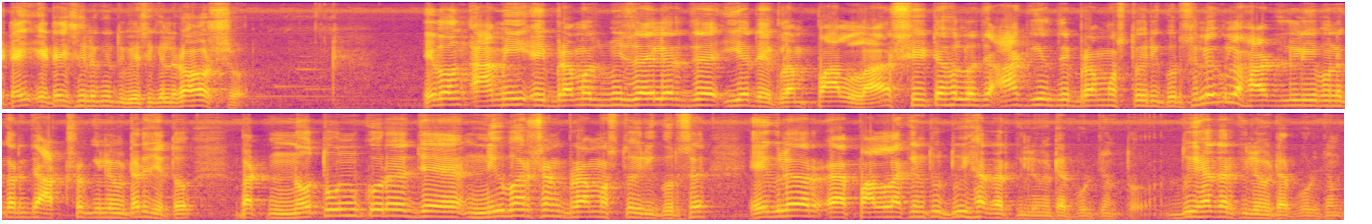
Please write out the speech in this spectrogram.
এটাই এটাই ছিল কিন্তু বেসিক্যালি রহস্য। এবং আমি এই ব্রাহ্মস মিসাইলের যে ইয়ে দেখলাম পাল্লা, সেটা হলো যে আগে যে ব্রাহ্মস তৈরি করছিল, এগুলো হার্ডলি মনে করেন যে আটশো কিলোমিটার যেত বাট নতুন করে যে নিউ ভার্সন ব্রাহ্মস তৈরি করছে, এগুলোর পাল্লা কিন্তু দুই হাজার কিলোমিটার পর্যন্ত, দুই হাজার কিলোমিটার পর্যন্ত,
